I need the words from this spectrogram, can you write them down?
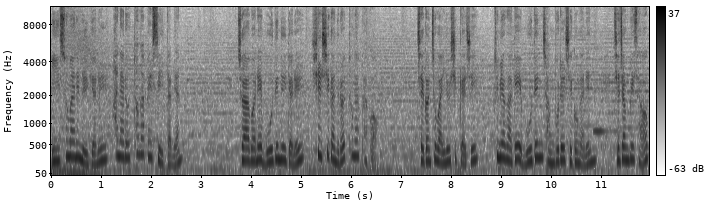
이 수많은 의견을 하나로 통합할 수 있다면 조합원의 모든 의견을 실시간으로 통합하고 재건축 완료 시까지 투명하게 모든 정보를 제공하는 재정비 사업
